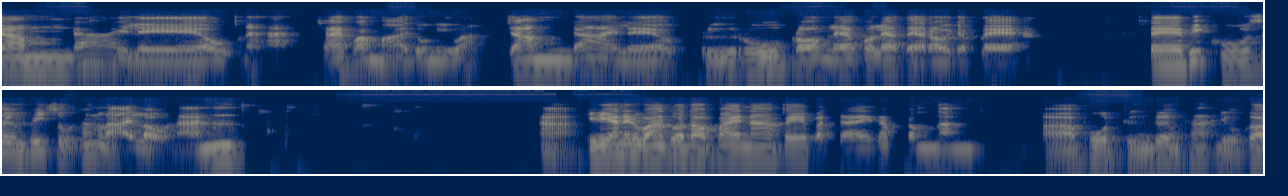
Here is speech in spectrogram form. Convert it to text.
จำได้แล้วนะฮะ ใช้ความหมายตรงนี้ว่าจำได้แล้ว หรือรู้พร้อมแล้วก็แล้วแต่เราจะแปลฮะแต่ภิกขุซึ่งภิกษุทั้งหลายเหล่านั้นอ่ากิริยาในระหว่างตัวต่อไปนาเปปัจจัยครับกำลังอ่าพูดถึงเรื่องพระอยู่ก็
